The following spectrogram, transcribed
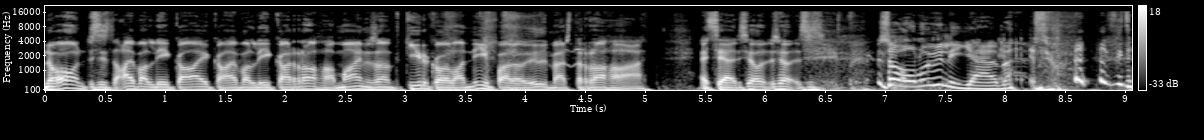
No on, siis aivan liikaa aikaa, aivan liikaa rahaa. Mä aina sanon, että kirkoilla on niin paljon ylimääräistä rahaa, että, että se, se, on, se, siis, Se on ollut ylijäämä. mitä,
